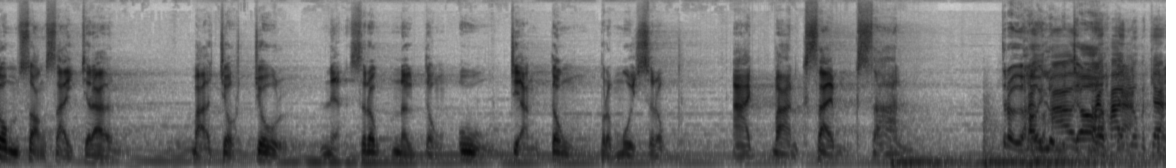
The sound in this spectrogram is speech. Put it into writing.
កុំសង្ស័យច្រើន បើចុះចូលអ្នកស្រុកនៅតុងអ៊ូចាំងតុង6ស្រុក អាចបានខ្សែមខ្សានត្រូវហើយលោកម្ចាស់ត្រូវហើយលោកម្ចាស់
